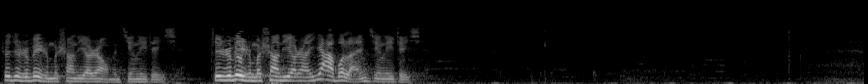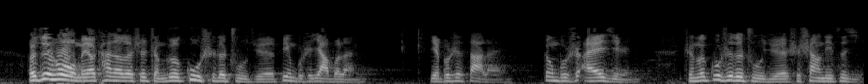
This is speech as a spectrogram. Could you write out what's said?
这就是为什么上帝要让我们经历这些，这是为什么上帝要让亚伯兰经历这些。而最后我们要看到的是，整个故事的主角并不是亚伯兰，也不是萨莱，更不是埃及人。整个故事的主角是上帝自己。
